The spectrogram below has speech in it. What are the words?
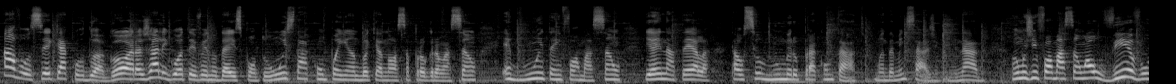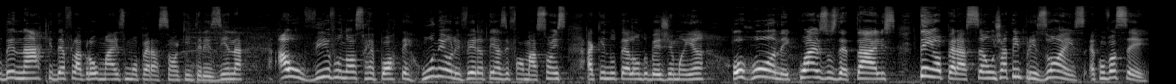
a você que acordou agora, já ligou a TV no 10.1, está acompanhando aqui a nossa programação. É muita informação e aí na tela está o seu número para contato. Manda mensagem, combinado? Vamos de informação ao vivo. O DENARC deflagrou mais uma operação aqui em Teresina. Ao vivo, nosso repórter Rune Oliveira tem as informações aqui no telão do BG Manhã. Ô Rony, quais os detalhes? Tem operação? Já tem prisões? É com você.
